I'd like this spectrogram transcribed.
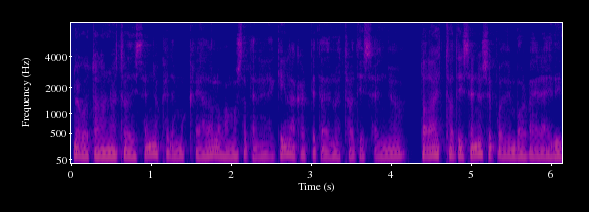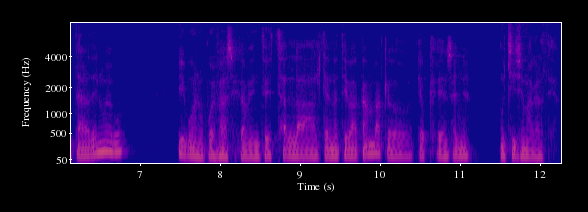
Luego todos nuestros diseños que hayamos creado los vamos a tener aquí en la carpeta de nuestros diseños. Todos estos diseños se pueden volver a editar de nuevo. Y bueno, pues básicamente esta es la alternativa a Canva que os quería enseñar. Muchísimas gracias.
